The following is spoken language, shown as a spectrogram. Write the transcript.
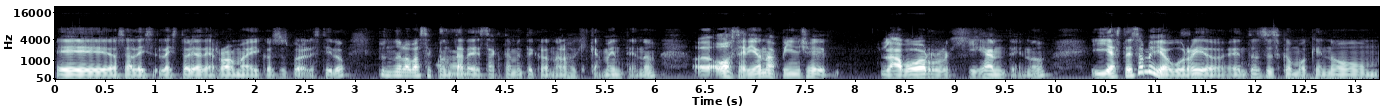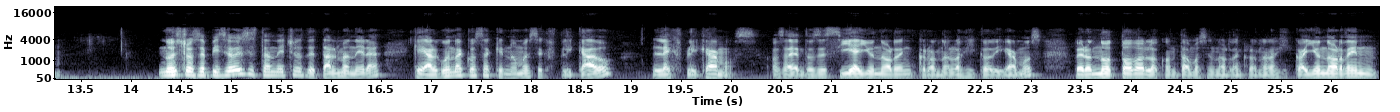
eh, o sea, la, historia de Roma y cosas por el estilo, pues no lo vas a contar exactamente cronológicamente, ¿no? O, sería una pinche labor gigante, ¿no? Y hasta eso medio aburrido, entonces como que no... Nuestros episodios están hechos de tal manera que alguna cosa que no hemos explicado, la explicamos. O sea, entonces sí hay un orden cronológico, digamos, pero no todo lo contamos en orden cronológico. Hay un orden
